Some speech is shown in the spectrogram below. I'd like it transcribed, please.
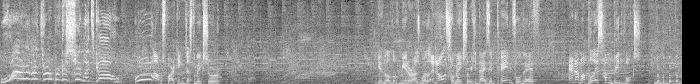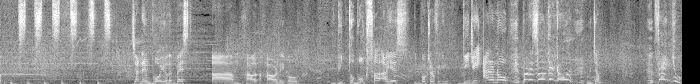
Why Let's go! Woo! I'm sparking just to make sure. Get a lot of meter as well, and also make sure he dies a painful death. And I'ma play some beatbox. Janem Boyo, the best. Um, how how are they called? Beatboxer, I guess. Beatboxer, freaking DJ. I don't know, but it's looking good. Rejump. Thank you.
